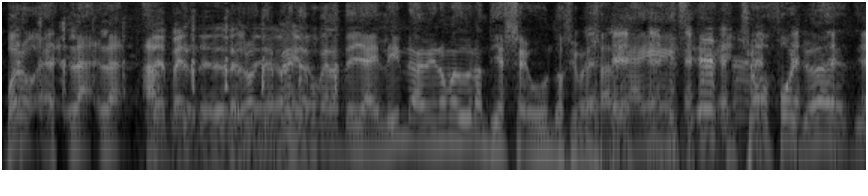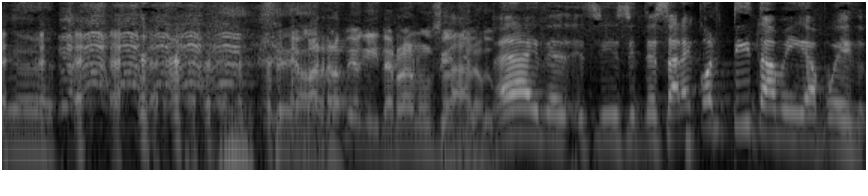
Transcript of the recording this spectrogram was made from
Bueno, eh, la, la- a- Depende, yo- yo- depende, depende imagino. porque las de Yailin a mí no me duran 10 segundos. Si me salen ahí en, en chofo, yo la. sí, es no, más no. rápido que quitar un anuncio Claro. en YouTube. Ay, de- si, si te sale cortita, amiga, pues eh,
